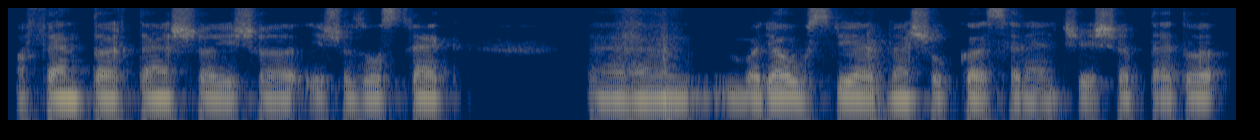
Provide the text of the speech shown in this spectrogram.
a fenntartása, és, a, és az osztrák vagy Ausztriában sokkal szerencsésebb. Tehát a,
